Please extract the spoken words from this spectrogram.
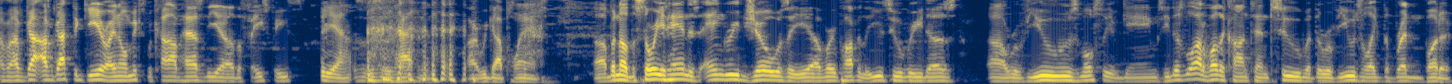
I've, I've got I've got the gear. I know Mix Macabre has the uh, the face piece. Yeah. This is, this is happening. All right, we got plans. Uh, but no, the story at hand is Angry Joe is a uh, very popular YouTuber. He does uh, reviews mostly of games. He does a lot of other content too, but the reviews are like the bread and butter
